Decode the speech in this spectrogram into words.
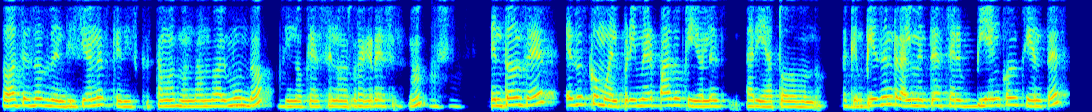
todas esas bendiciones que, que estamos mandando al mundo, sino que se nos regresen, ¿no? Entonces, eso es como el primer paso que yo les daría a todo mundo, o sea, que empiecen realmente a ser bien conscientes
